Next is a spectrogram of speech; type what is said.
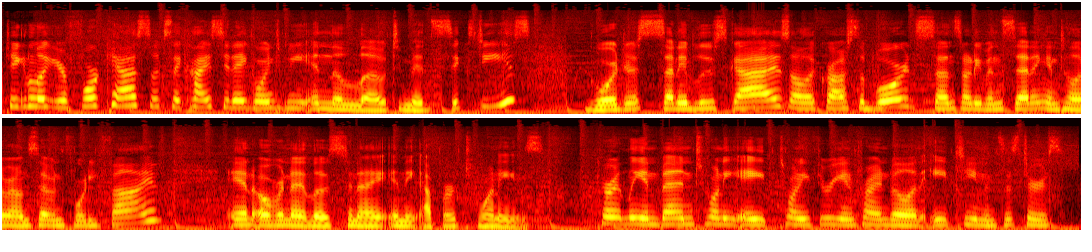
Taking a look at your forecast, looks like highs today going to be in the low to mid 60s. Gorgeous sunny blue skies all across the board. Sun's not even setting until around 7:45, and overnight lows tonight in the upper 20s. Currently in Bend, 28, 23 in Prineville, and 18 in Sisters.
